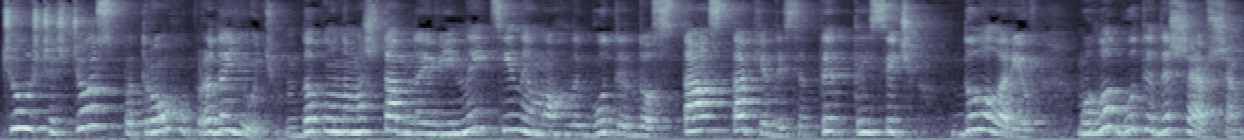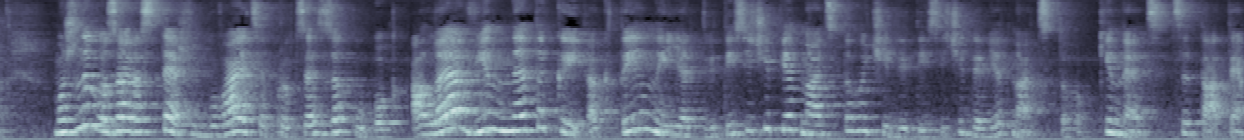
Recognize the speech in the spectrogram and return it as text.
Чув, що щось потроху продають. До повномасштабної війни ціни могли бути до 100-150 тисяч доларів. Могло бути дешевше. Можливо, зараз теж відбувається процес закупок, але він не такий активний, як 2015 чи 2019. Кінець цитати.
